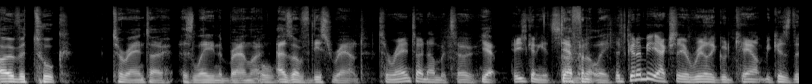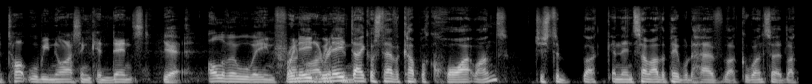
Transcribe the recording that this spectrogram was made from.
overtook Taranto as leading the Brownlow Ooh. as of this round. Taranto number two. Yep. He's going to get so many. Definitely. It's going to be actually a really good count because the top will be nice and condensed. Yeah. Oliver will be in front. We need I we need. Daicos to have a couple of quiet ones, just to like, and then some other people to have like good ones, so it like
